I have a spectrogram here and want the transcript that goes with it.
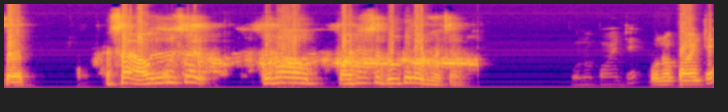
sir sir আমাদের তো স্যার কোনো পয়েন্টে স্যার দুটো লোড হয়েছে। কোন পয়েন্টে কোন পয়েন্টে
